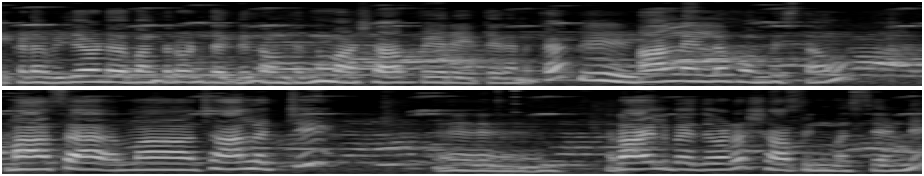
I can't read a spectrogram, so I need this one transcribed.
ఇక్కడ విజయవాడ బంద రోడ్ దగ్గర ఉంటుంది. మా షాప్ పేరు అయితే కనుక ఆన్లైన్లో పంపిస్తాము. మా మా ఛానల్ వచ్చి రాయల్ బెజవాడ షాపింగ్ మస్తీ అండి.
